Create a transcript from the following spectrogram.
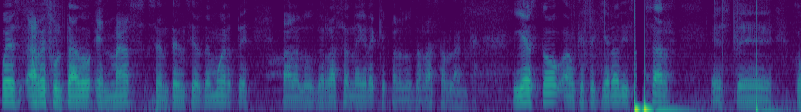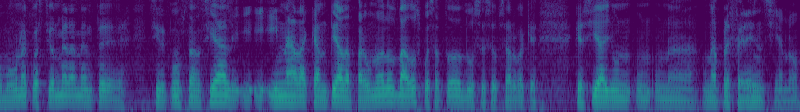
pues ha resultado en más sentencias de muerte para los de raza negra que para los de raza blanca. Y esto, aunque se quiera disfrazar, este, como una cuestión meramente circunstancial y, nada canteada para uno de los lados, pues a todas luces se observa que, que sí hay un, una, una, preferencia, ¿no?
